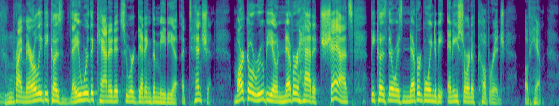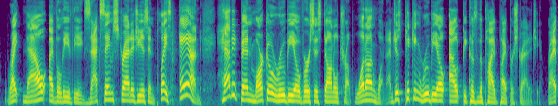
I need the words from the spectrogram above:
mm-hmm. primarily because they were the candidates who were getting the media attention. Marco Rubio never had a chance because there was never going to be any sort of coverage of him. Right now, I believe the exact same strategy is in place. And had it been Marco Rubio versus Donald Trump, one on one, I'm just picking Rubio out because of the Pied Piper strategy, right?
